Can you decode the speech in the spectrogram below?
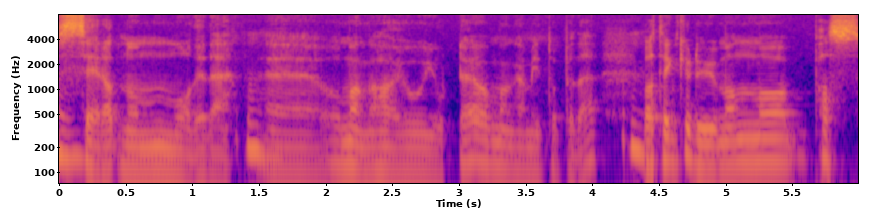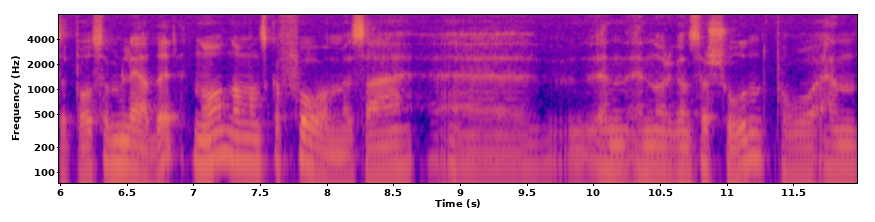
Ser at nå må de det. Eh, og mange har jo gjort det, og mange er midt oppi det. Hva tenker du man må passe på som leder nå, når man skal få med seg eh, en, en organisasjon på en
